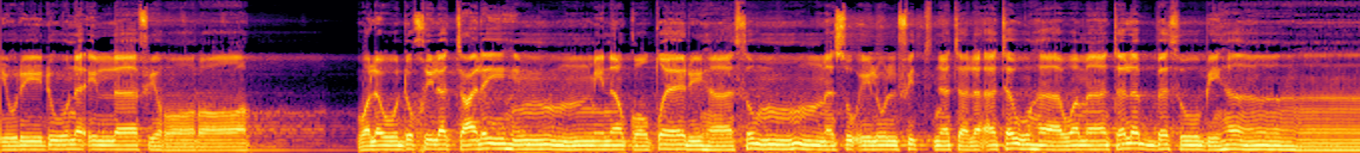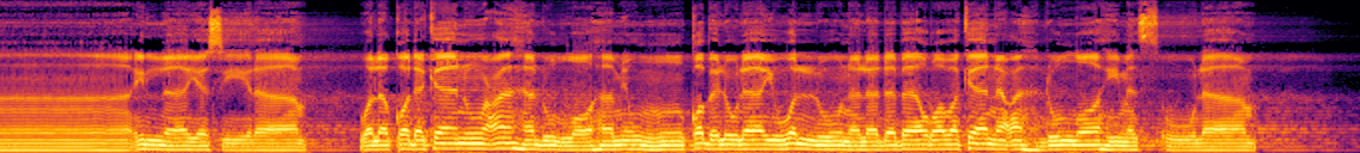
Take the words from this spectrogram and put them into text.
يريدون إلا فرارا. ولو دخلت عليهم من قطيرها ثم سئلوا الفتنة لأتوها وما تلبثوا بها إلا يسيراً. ولقد كانوا عاهدوا الله من قبل لا يولون لدبار وكان عهد الله مسؤولا.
